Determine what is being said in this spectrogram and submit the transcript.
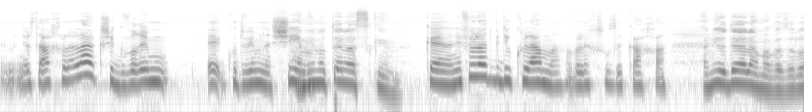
אני עושה הכללה, כשגברים אה, כותבים נשים. אני נוטה להסכים. כן, אני אפילו לא יודעת בדיוק למה, אבל איכשהו זה ככה. אני יודע למה, אבל זה לא...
